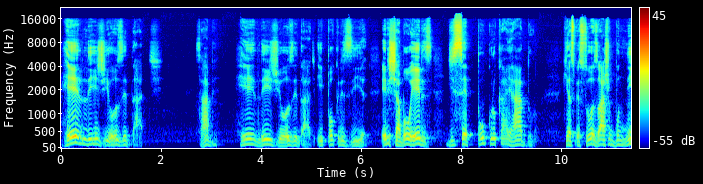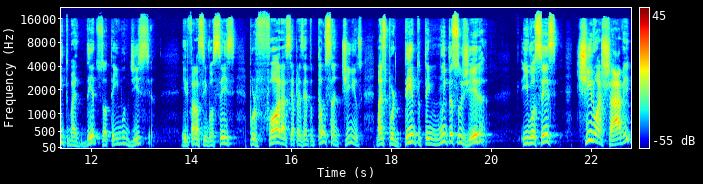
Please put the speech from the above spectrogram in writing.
Religiosidade. Sabe? Religiosidade, hipocrisia. Ele chamou eles de sepulcro caiado, que as pessoas acham bonito, mas dentro só tem imundícia. Ele fala assim: vocês por fora se apresentam tão santinhos, mas por dentro tem muita sujeira. E vocês tiram a chave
